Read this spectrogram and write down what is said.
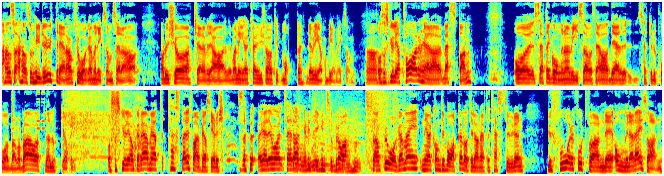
han, sa- han som hyrde ut det där, han frågade mig liksom så här, ja, har du kört? Så här, ja, det var länge, jag kan ju köra typ moppe, det är väl inga problem liksom. Och så skulle jag ta den här äh, vespan och sätta igång den och visa och säga, ja, där sätter du på bla bla bla och öppna lucka och skit. Och så skulle jag åka där, men jag t- testar ett varv för jag ser hur det känns. ja, det var lite rangligt, det gick inte så bra. Så han frågade mig när jag kom tillbaka då till honom efter testturen. Du får fortfarande ångra dig, sa han.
